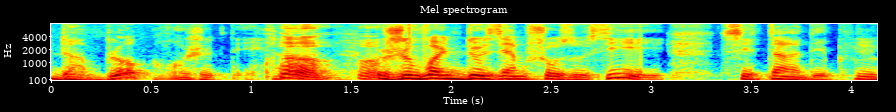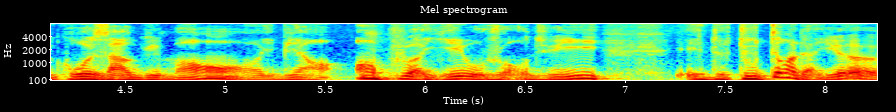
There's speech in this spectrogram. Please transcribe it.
d'un bloc rejeter. Ah, ah. Je vois une deuxième chose aussi, c'est un des plus gros arguments eh bien, employés aujourd'hui, et de tout temps d'ailleurs,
